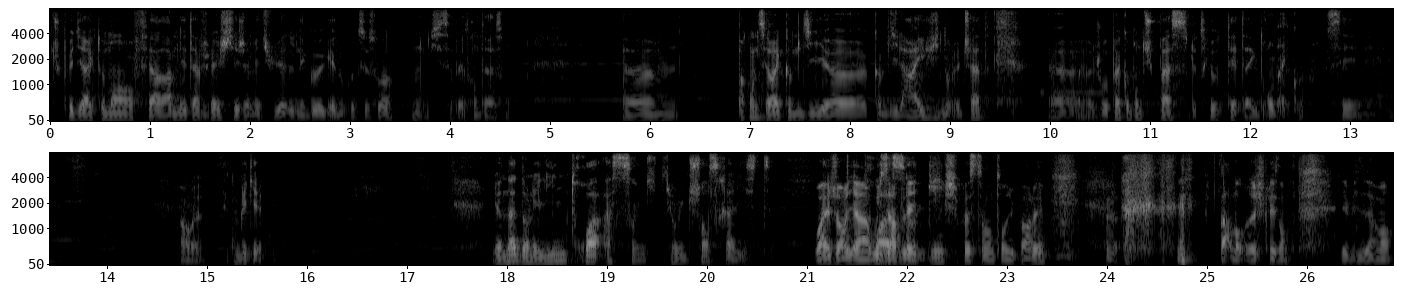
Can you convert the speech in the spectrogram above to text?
Tu peux directement faire ramener ta flèche si jamais tu lui as donné go again ou quoi que ce soit. Donc si ça peut être intéressant. Euh, par contre, c'est vrai comme dit, euh, comme dit la régie dans le chat, euh, je vois pas comment tu passes le trio de tête avec Drawback quoi. C'est Ah ouais. c'est compliqué. Il y en a dans les lignes 3 à 5 qui ont une chance réaliste. Ouais, genre il y a un 3 à Wizard 5. Lightning, je sais pas si t'as entendu parler. Euh, Pardon, je plaisante, évidemment.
